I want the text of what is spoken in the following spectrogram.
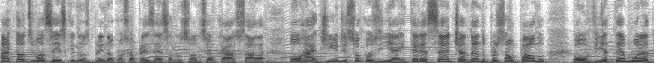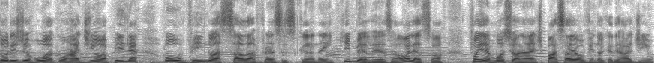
A todos vocês que nos brindam com sua presença no som do seu carro, sala ou radinho de sua cozinha. Interessante, andando por São Paulo, ouvi até moradores de rua com radinho a pilha ouvindo a sala franciscana, hein? Que beleza, olha só. Foi emocionante passar e ouvindo aquele radinho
